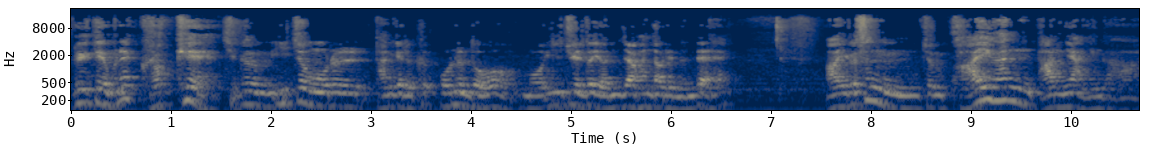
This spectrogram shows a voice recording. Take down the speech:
그렇기 때문에 그렇게 지금 2.5를 단계를 그 오늘도 뭐 일주일 더 연장한다고 그랬는데 아 이것은 좀 과잉한 반응이 아닌가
